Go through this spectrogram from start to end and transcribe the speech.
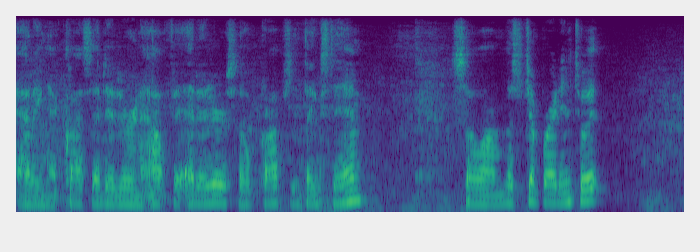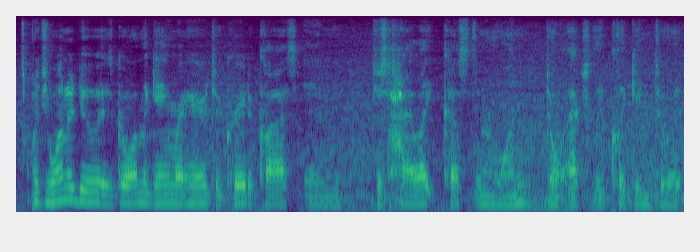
adding a class editor and outfit editor, so props and thanks to him. So um, let's jump right into it. What you want to do is go on the game right here to create a class and just highlight custom one. Don't actually click into it.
